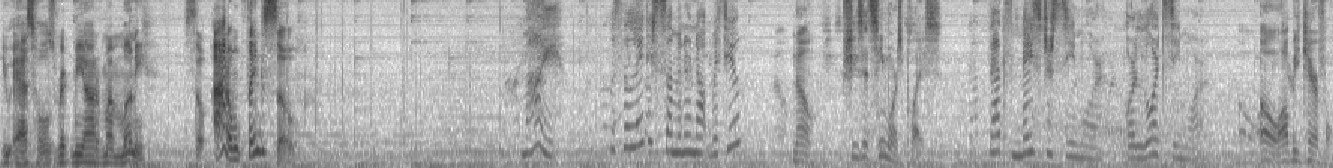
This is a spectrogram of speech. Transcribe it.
You assholes ripped me out of my money, so I don't think so. My, was the Lady Summoner not with you? No, she's at Seymour's place. That's Maester Seymour, or Lord Seymour. Oh, I'll be careful.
